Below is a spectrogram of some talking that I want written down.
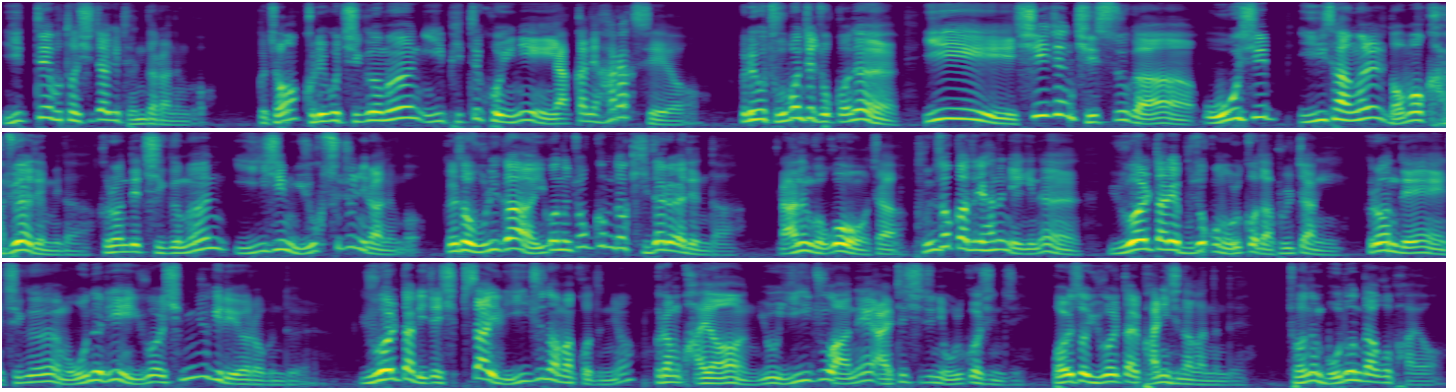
이때부터 시작이 된다라는 거. 그렇죠? 그리고 지금은 이 비트코인이 약간의 하락세예요. 그리고 두 번째 조건은 이 시즌 지수가 50 이상을 넘어가줘야 됩니다. 그런데 지금은 26 수준이라는 거. 그래서 우리가 이거는 조금 더 기다려야 된다. 라는 거고 자 분석가들이 하는 얘기는 6월 달에 무조건 올 거다 불장이 그런데 지금 오늘이 6월 16일이에요 여러분들 6월달 이제 14일 2주 남았거든요. 그럼 과연 요 2주 안에 알트 시즌이 올 것인지 벌써 6월달 반이 지나갔는데 저는 못 온다고 봐요.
